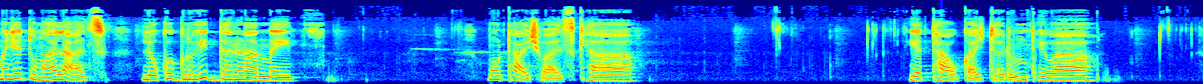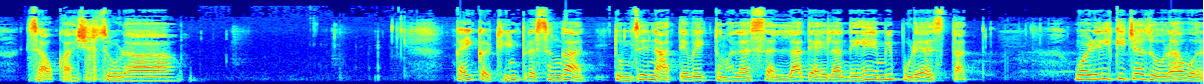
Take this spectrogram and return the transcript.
म्हणजे तुम्हालाच लोक गृहित धरणार नाहीत. मोठा श्वास घ्या. यथावकाश धरून ठेवा. सावकाश सोडा. काही कठीण प्रसंगात तुमचे नातेवाईक तुम्हाला सल्ला द्यायला नेहमी पुढे असतात. वडिलकीच्या जोरावर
